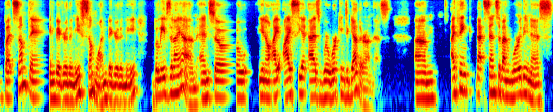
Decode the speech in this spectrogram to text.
but something bigger than me someone bigger than me believes that i am. And so you know i i see it as we're working together on this. Um, i think that sense of unworthiness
